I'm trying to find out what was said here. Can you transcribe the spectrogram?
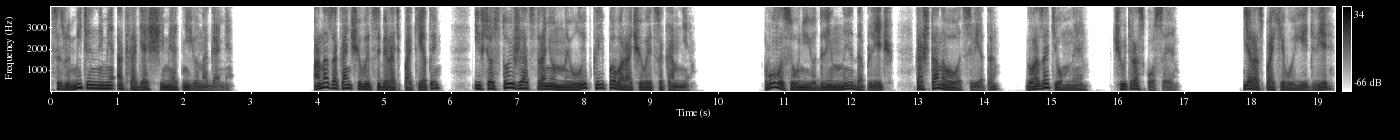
с изумительными отходящими от нее ногами. Она заканчивает собирать пакеты, и все с той же отстраненной улыбкой поворачивается ко мне. Волосы у нее длинные, до плеч, каштанового цвета, глаза темные, чуть раскосые. Я распахиваю ей дверь,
